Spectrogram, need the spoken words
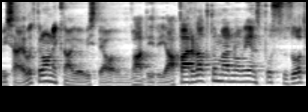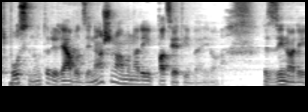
visā elektronikā, jo visi tie vadi ir jāpārvelk no vienas puses uz otru pusi. Nu, tur ir jābūt zināšanām un arī pacietībai. Es zinu arī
